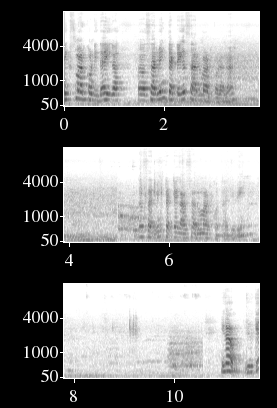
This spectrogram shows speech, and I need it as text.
ಮಿಕ್ಸ್ ಮಾಡ್ಕೊಂಡಿದ್ದೆ. ಈಗ ಸರ್ವಿಂಗ್ ತಟ್ಟೆಗೆ ಸರ್ವ್ ಮಾಡ್ಕೊಳ್ಳೋಣ. ಈಗ ಸರ್ವಿಂಗ್ ತಟ್ಟೆಗೆ ಸರ್ವ್ ಮಾಡ್ಕೊತಾ ಇದ್ದೀವಿ. ಈಗ ಇದಕ್ಕೆ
